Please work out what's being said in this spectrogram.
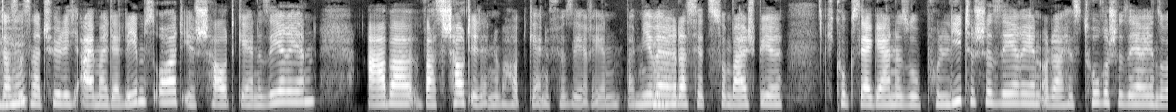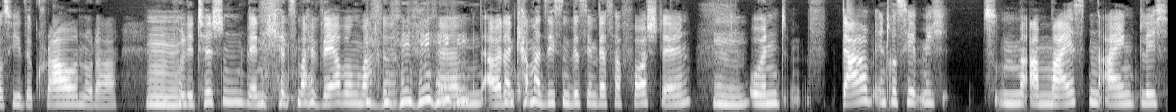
Das mhm. ist natürlich einmal der Lebensort. Ihr schaut gerne Serien. Aber was schaut ihr denn überhaupt gerne für Serien? Bei mir mhm. wäre das jetzt zum Beispiel, ich gucke sehr gerne so politische Serien oder historische Serien, sowas wie The Crown oder mhm. The Politician, wenn ich jetzt mal Werbung mache. ähm, aber dann kann man sich es ein bisschen besser vorstellen. Mhm. Und da interessiert mich zum, am meisten eigentlich,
